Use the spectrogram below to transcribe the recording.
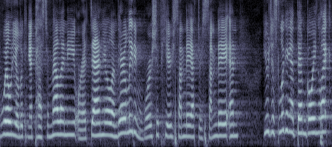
Will, you're looking at Pastor Melanie or at Daniel, and they're leading worship here Sunday after Sunday, and you're just looking at them going like,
